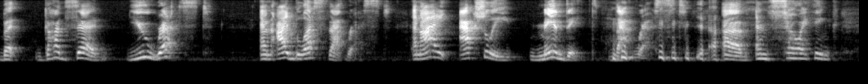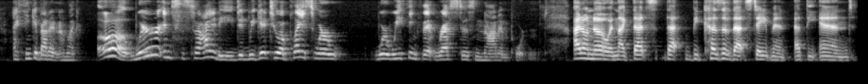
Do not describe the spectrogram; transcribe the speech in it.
But God said, You rest. And I bless that rest. And I actually mandate that rest. yeah. Um, and so I think I think about it and I'm like, oh, where in society did we get to a place where where we think that rest is not important? I don't know, and like that's that because of that statement at the end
